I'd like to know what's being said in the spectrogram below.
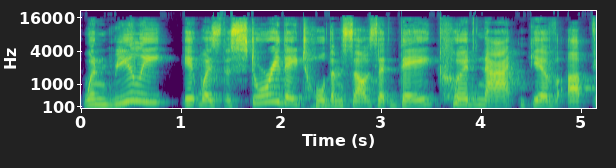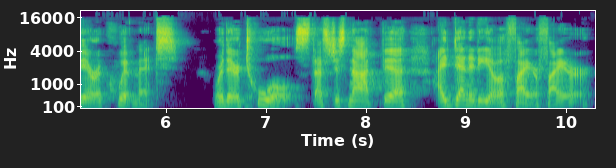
when really it was the story they told themselves that they could not give up their equipment or their tools. That's just not the identity of a firefighter.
